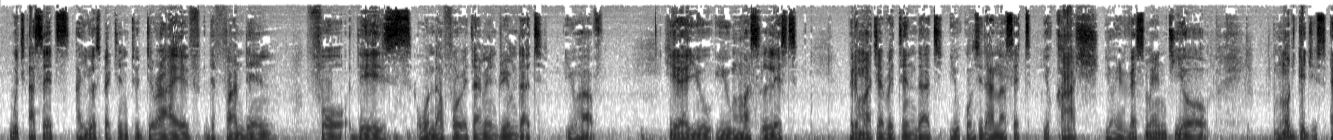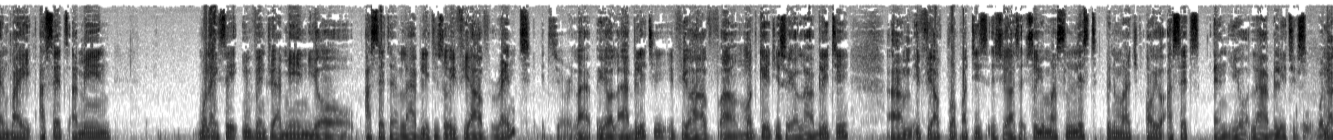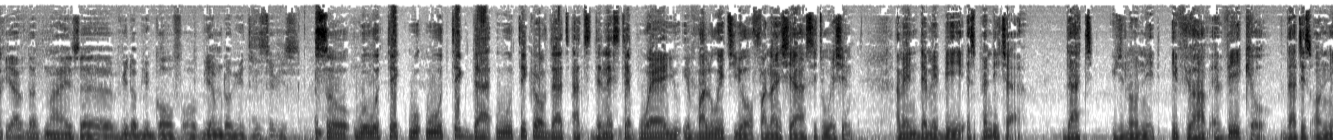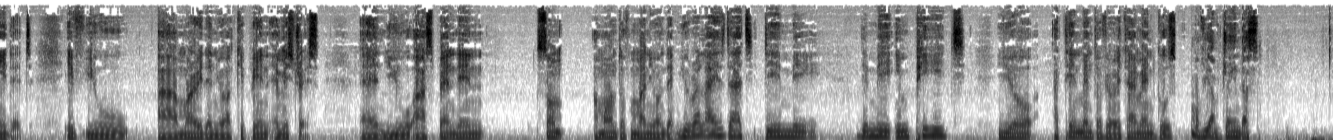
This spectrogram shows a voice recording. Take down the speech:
Which assets are you expecting to derive the funding for this wonderful retirement dream that you have? Here, you you must list pretty much everything that you consider an asset your cash, your investment, your mortgages. And by assets, I mean when I say inventory, I mean your asset and liability. So if you have rent, it's your li- your liability. If you have uh, mortgage, it's your liability. Um, if you have properties, it's your asset. So you must list pretty much all your assets and your liabilities. What Now- if you have that nice uh, VW Golf or BMW 3 Series? So we will take we we will take that we will take care of that at the next step where you evaluate your financial situation. I mean, there may be expenditure that you don't need. If you have a vehicle that is unneeded, if you are married and you are keeping a mistress, and you are spending some amount of money on them, you realize that they may they may impede your attainment of your retirement goals. Some of you have joined us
